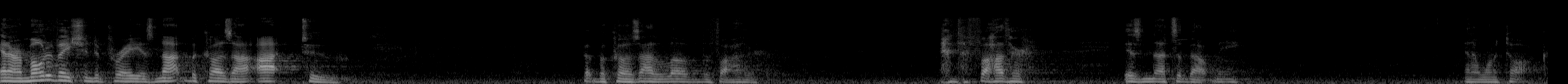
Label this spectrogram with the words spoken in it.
And our motivation to pray is not because I ought to, but because I love the Father. And the Father is nuts about me. And I want to talk.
